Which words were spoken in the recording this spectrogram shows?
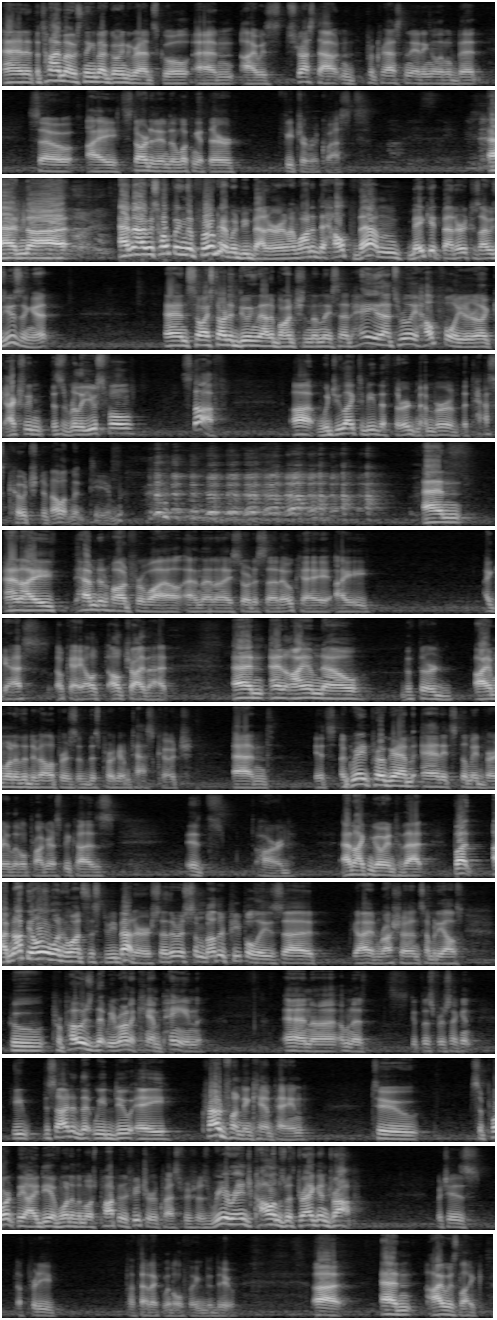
And at the time, I was thinking about going to grad school, and I was stressed out and procrastinating a little bit. So I started into looking at their feature requests. And, uh, and I was hoping the program would be better, and I wanted to help them make it better because I was using it. And so I started doing that a bunch, and then they said, hey, that's really helpful. You're like, actually, this is really useful stuff. Uh, would you like to be the third member of the Task Coach development team? and, and I hemmed and hawed for a while, and then I sort of said, okay, I, I guess, okay, I'll, I'll try that. And, and I am now the third I am one of the developers of this program, Task Coach. And it's a great program, and it's still made very little progress because it's hard. And I can go into that. But I'm not the only one who wants this to be better. So there was some other people, these uh, guy in Russia and somebody else, who proposed that we run a campaign. And uh, I'm going to skip this for a second. He decided that we'd do a crowdfunding campaign to support the idea of one of the most popular feature requests, which was rearrange columns with drag and drop, which is a pretty pathetic little thing to do. Uh, and I was like,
